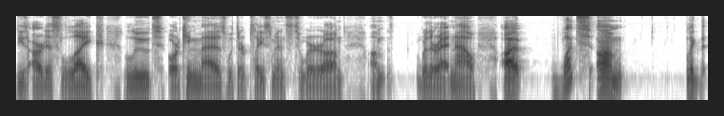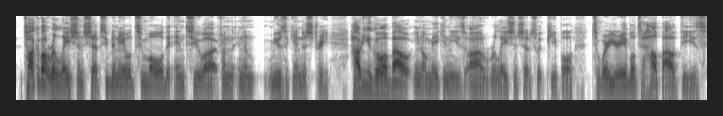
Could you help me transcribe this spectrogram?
these artists like Lute or King Mez with their placements to where um, um, where they're at now. Uh, what um, like talk about relationships you've been able to mold into uh, from the, in the music industry. How do you go about you know making these uh, relationships with people to where you're able to help out these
